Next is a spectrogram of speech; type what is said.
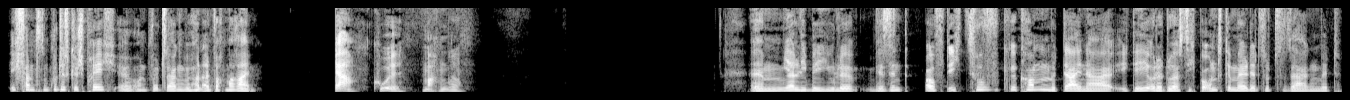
ich fand es ein gutes Gespräch äh, und würde sagen, wir hören einfach mal rein. Ja, cool. Machen wir. Ähm, ja, liebe Jule, wir sind auf dich zugekommen mit deiner Idee oder du hast dich bei uns gemeldet sozusagen mit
